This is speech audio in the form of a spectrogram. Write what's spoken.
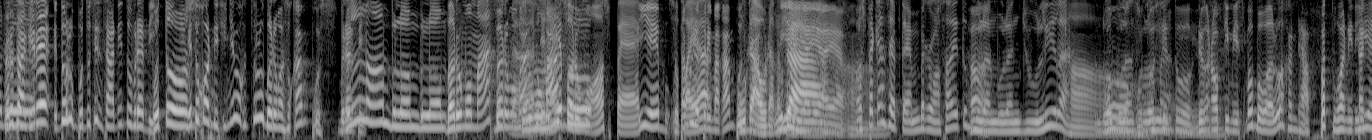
Terus akhirnya itu lu putusin saat itu berarti. Putus. Itu kondisinya waktu itu lu baru masuk kampus berarti. Belum, belum, belum. Baru mau masuk. Baru mau kan? masuk. Jadi Baru dia masuk. baru mau ospek. Iya, bu- tapi supaya udah terima kampus Udah, kan? udah. Iya, Udah. iya, iya. Ah. Ospek kan September, kalau salah itu Ah. bulan-bulan Juli lah. Ah. Dua Oh, bulan putusin sebelumnya. tuh dengan optimisme bahwa lu akan dapet wanita Iya.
